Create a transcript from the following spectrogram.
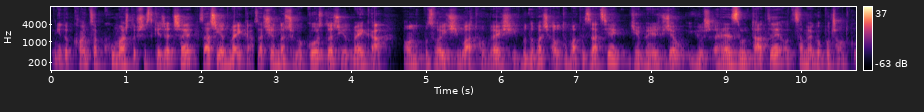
nie do końca kumasz te wszystkie rzeczy, zacznij od Make'a. Zacznij od naszego kursu, zacznij od Make'a, on pozwoli Ci łatwo wejść i wbudować automatyzację, gdzie będziesz widział już rezultaty od samego początku.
